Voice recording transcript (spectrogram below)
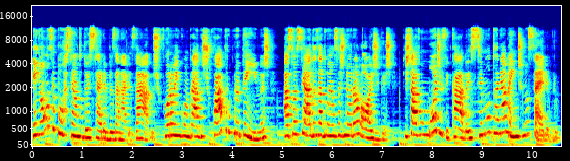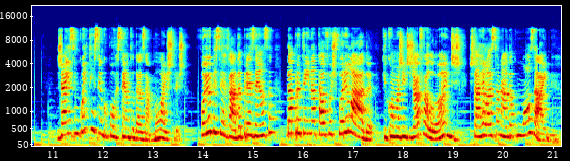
Em 11% dos cérebros analisados foram encontrados quatro proteínas associadas a doenças neurológicas que estavam modificadas simultaneamente no cérebro. Já em 55% das amostras, foi observada a presença da proteína tal fosforilada, que, como a gente já falou antes, está relacionada com o Alzheimer.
